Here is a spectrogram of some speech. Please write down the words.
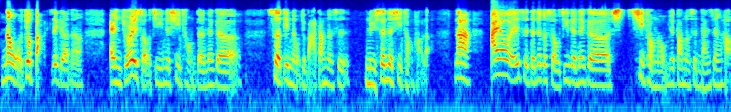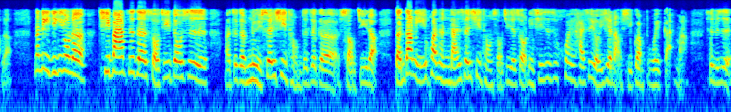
那我就把这个呢，Android 手机的系统的那个设定呢，我就把它当成是女生的系统好了。那 iOS 的那个手机的那个系统呢，我们就当做是男生好了。那你已经用了七八只的手机都是呃这个女生系统的这个手机了，等到你一换成男生系统手机的时候，你其实是会还是有一些老习惯不会改嘛，是不是？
